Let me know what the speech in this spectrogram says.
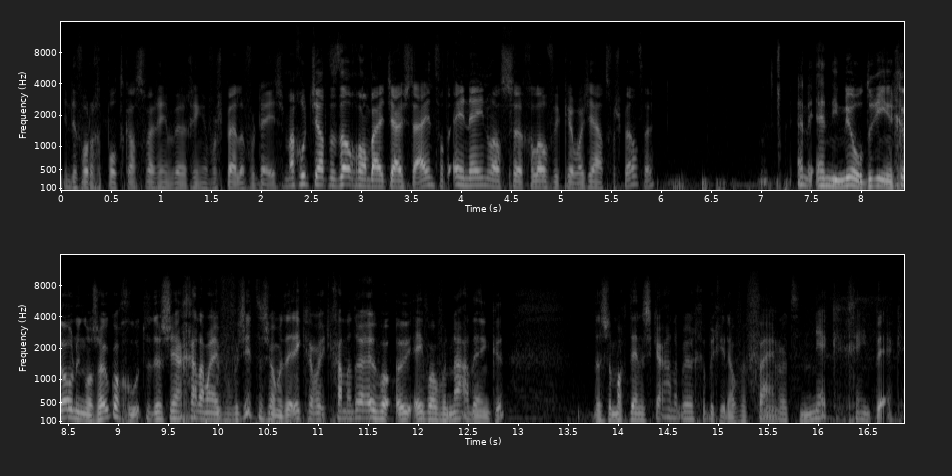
in de vorige podcast waarin we gingen voorspellen voor deze. Maar goed, je had het wel gewoon bij het juiste eind. Want 1-1 was eh, geloof ik eh, wat jij had voorspeld, hè? En, en die 0-3 in Groningen was ook al goed. Dus ja, ga daar maar even voor zitten zometeen. Ik ga, ik ga er even, even over nadenken. Dus dan mag Dennis Kranenburger beginnen over Feyenoord, nek, geen back.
